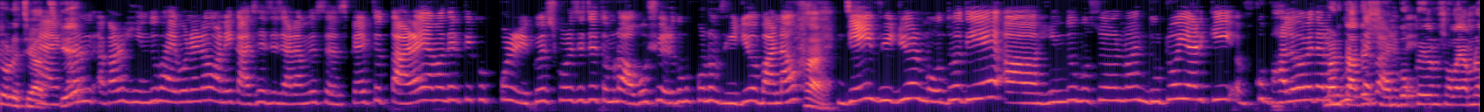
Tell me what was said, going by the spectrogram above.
চলেছে হ্যাঁ, আজকে। কারণ হিন্দু ভাই বোনেরাও অনেক আছে যে যারা আমাদের সাবস্ক্রাইব তো তারাই আমাদেরকে খুব করে রিকোয়েস্ট করেছে যে তোমরা অবশ্যই এরকম কোনো ভিডিও বানাও। হ্যাঁ। যেই ভিডিওর মধ্য দিয়ে হিন্দু মুসলমান দুটোই আর কি খুব ভালোভাবে তারা মানে তাদের সম্পর্কে যেন সবাই আমরা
